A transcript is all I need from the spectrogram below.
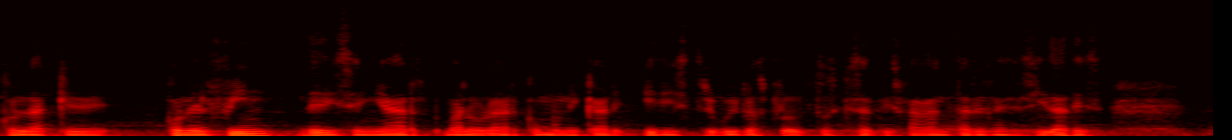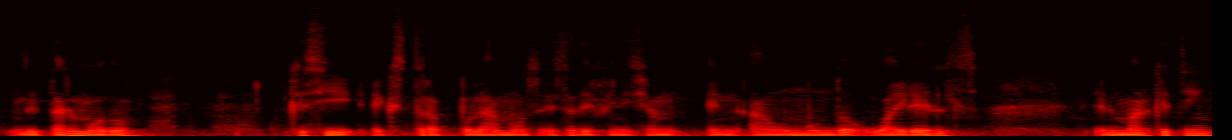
con la que con el fin de diseñar, valorar, comunicar y distribuir los productos que satisfagan tales necesidades, de tal modo que si extrapolamos esta definición en, a un mundo wireless, el marketing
